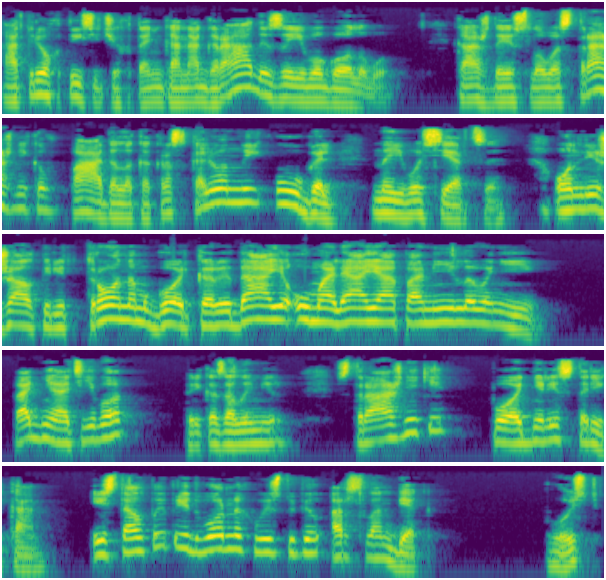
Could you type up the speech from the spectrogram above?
о трех тысячах таньга награды за его голову. Каждое слово стражников падало, как раскаленный уголь на его сердце. Он лежал перед троном, горько рыдая, умоляя о помиловании. «Поднять его!» — приказал эмир. Стражники подняли старика. Из толпы придворных выступил Арсланбек. «Пусть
